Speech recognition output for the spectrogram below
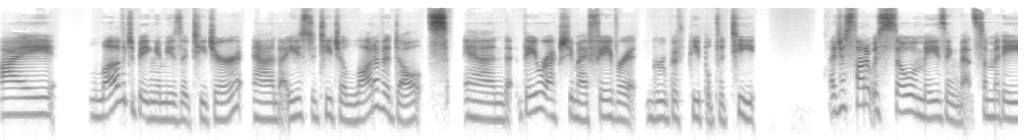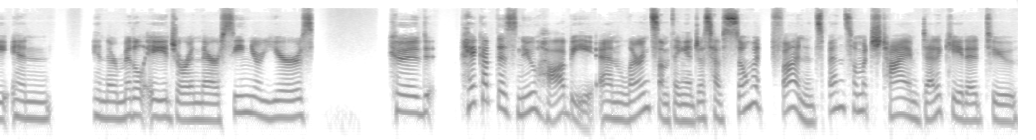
I loved being a music teacher and I used to teach a lot of adults, and they were actually my favorite group of people to teach. I just thought it was so amazing that somebody in in their middle age or in their senior years could pick up this new hobby and learn something and just have so much fun and spend so much time dedicated to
